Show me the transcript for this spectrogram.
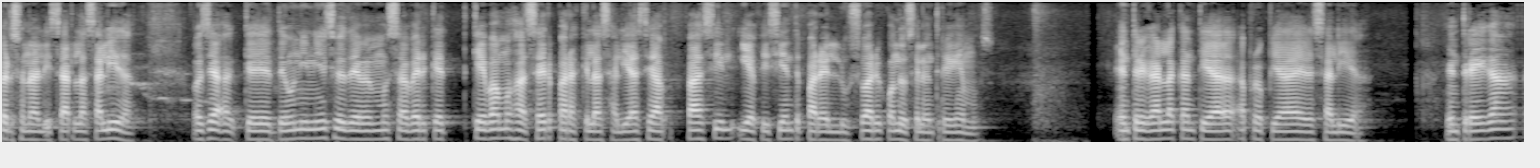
personalizar la salida. O sea que de un inicio debemos saber qué, qué vamos a hacer para que la salida sea fácil y eficiente para el usuario cuando se lo entreguemos. Entregar la cantidad apropiada de salida. Entrega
